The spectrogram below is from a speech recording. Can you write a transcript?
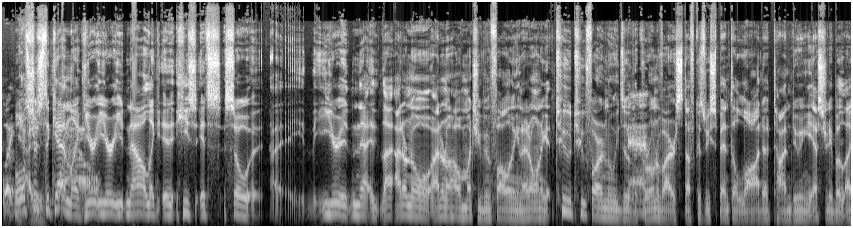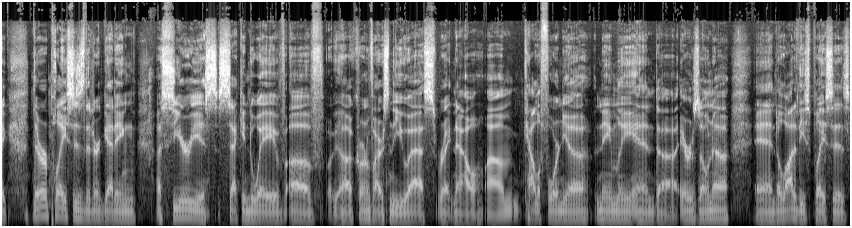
Like, Well, yeah, it's just again like you're you're now like it, he's it's so uh, you're I don't know I don't know how much you've been following and I don't want to get too too far in the weeds of the coronavirus stuff because we spent a lot of time doing it yesterday but like there are places that are getting a serious second wave of uh, coronavirus in the U.S. right now. Um, California namely and uh, Arizona and a lot of these places.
